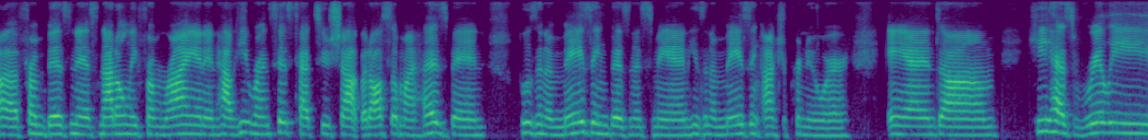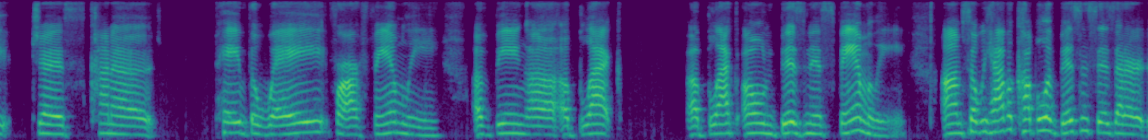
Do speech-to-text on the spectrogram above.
uh, from business, not only from Ryan and how he runs his tattoo shop, but also my husband, who's an amazing businessman. He's an amazing entrepreneur. And um, he has really just kind of paved the way for our family of being a, a black a black owned business family um, so we have a couple of businesses that are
